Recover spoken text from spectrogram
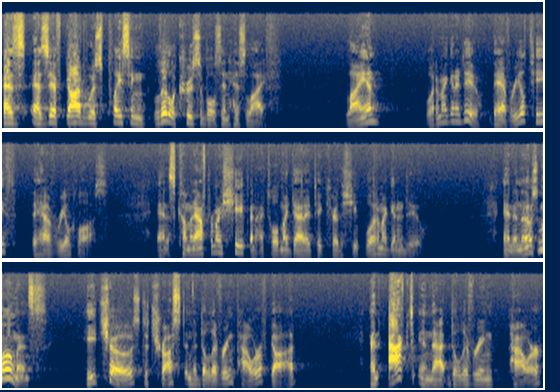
As, as if God was placing little crucibles in his life. Lion, what am I going to do? They have real teeth, they have real claws. And it's coming after my sheep, and I told my dad I'd take care of the sheep. What am I going to do? And in those moments, he chose to trust in the delivering power of God and act in that delivering power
